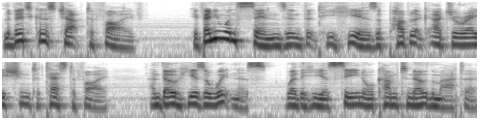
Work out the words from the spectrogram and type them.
Leviticus chapter 5 If anyone sins in that he hears a public adjuration to testify, and though he is a witness, whether he has seen or come to know the matter,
